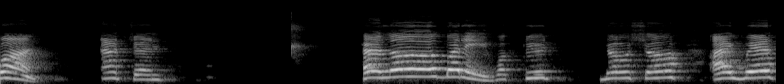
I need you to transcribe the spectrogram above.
One, action. Hello, buddy. Welcome to No Show. I'm with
